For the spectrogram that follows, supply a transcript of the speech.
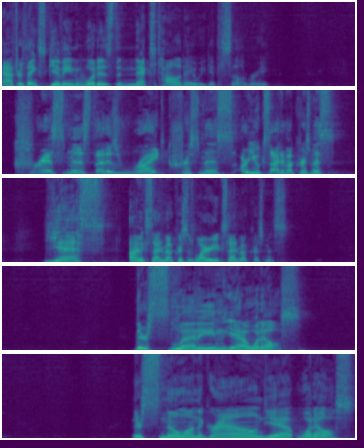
after Thanksgiving, what is the next holiday we get to celebrate? Christmas. That is right. Christmas. Are you excited about Christmas? Yes. I'm excited about Christmas. Why are you excited about Christmas? There's sledding. Yeah, what else? There's snow on the ground. Yep. What else?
